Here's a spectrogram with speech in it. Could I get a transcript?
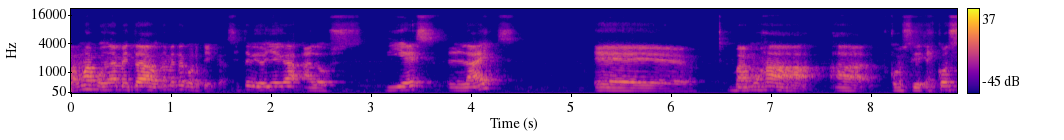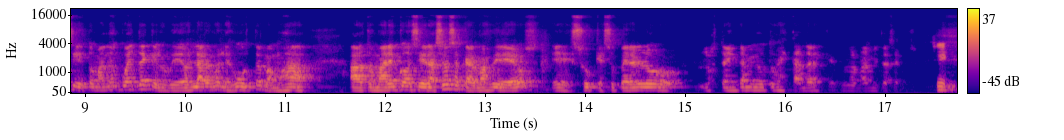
vamos a poner una meta, una meta cortica. Si este video llega a los 10 likes, eh, vamos a, a consi- es consi- tomando en cuenta que los videos largos les gustan, vamos a, a tomar en consideración sacar más videos eh, su- que superen lo- los 30 minutos estándares que normalmente hacemos. Sí,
